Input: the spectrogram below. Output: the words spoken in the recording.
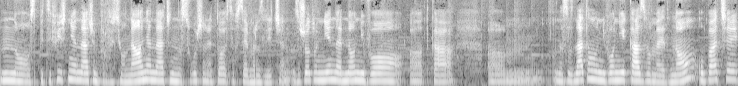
Но специфичният начин, професионалният начин на слушане, той е съвсем различен. Защото ние на едно ниво а, така на съзнателно ниво ние казваме едно, обаче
